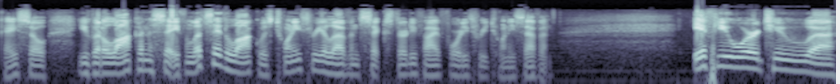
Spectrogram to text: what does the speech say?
Okay, so you've got a lock on a safe, and let's say the lock was 23, 11, 6, 35, 43, 27. If you were to uh,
